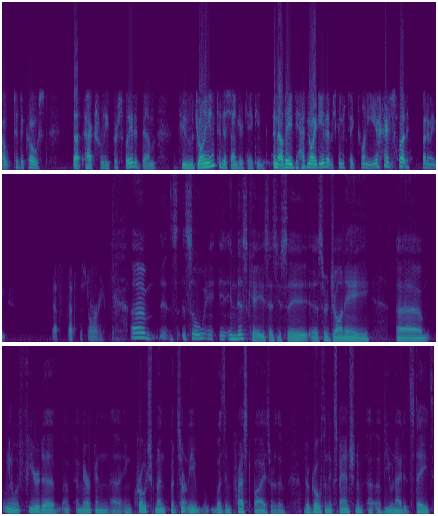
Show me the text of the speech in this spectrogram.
out to the coast that actually persuaded them to join into this undertaking. And now they had no idea that it was going to take 20 years, but but I mean, that's that's the story. Um, so in, in, this case, as you say, uh, Sir John A. Um, you know, feared uh, American uh, encroachment, but certainly was impressed by sort of the, the growth and expansion of, uh, of the United States.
